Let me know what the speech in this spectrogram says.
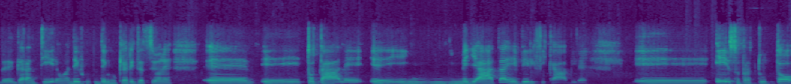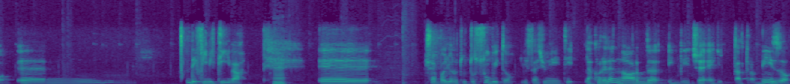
eh, garantire una de- denuclearizzazione eh, eh, totale, eh, in- immediata e verificabile e, e soprattutto ehm, definitiva. Mm. Cioè vogliono tutto subito gli Stati Uniti. La Corea del Nord invece è di tutt'altro avviso,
